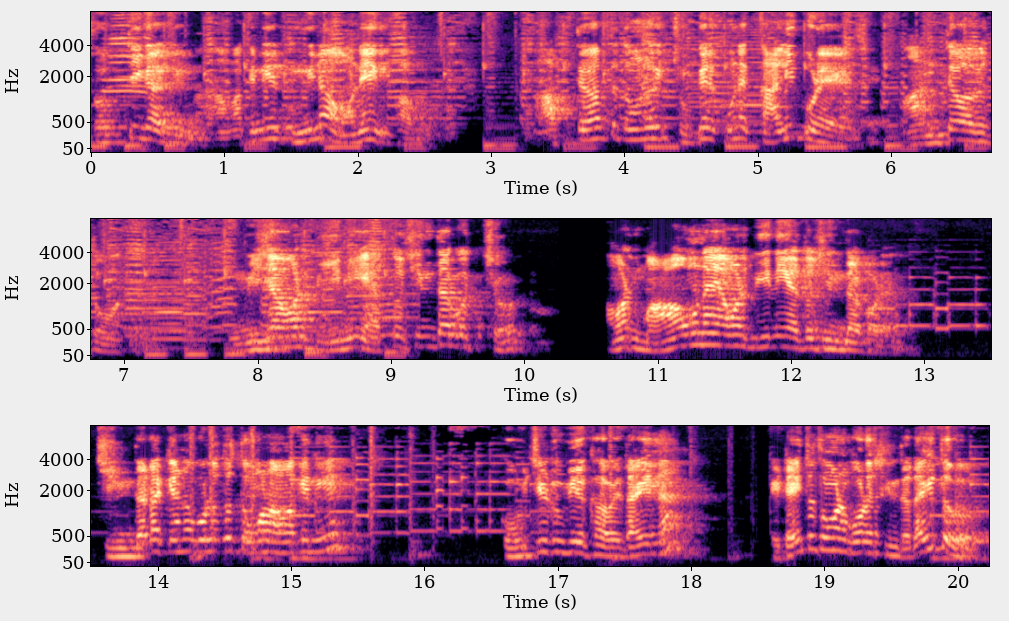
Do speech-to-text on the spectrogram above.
সত্যি কাকিমা, আমাকে নিয়ে তুমি না অনেক ভাবো ভাবতে ভাবতে তোমার ওই চোখের কোণে কালি পড়ে গেছে। আনতে হবে তোমাকে। তুমি যে আমার বিয়ে নিয়ে এত চিন্তা করছ আমার মাও নাই আমার বিয়ে নিয়ে এত চিন্তা করে। চিন্তাটা কেন বলো তো তোমার আমাকে নিয়ে? কবজি ডুবিয়ে খাবে তাই না? এটাই তো তোমার বড় চিন্তা তাই তো?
